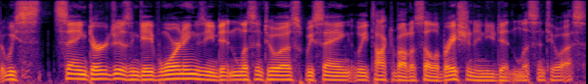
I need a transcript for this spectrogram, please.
We sang dirges and gave warnings, and you didn't listen to us. We sang, we talked about a celebration, and you didn't listen to us,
